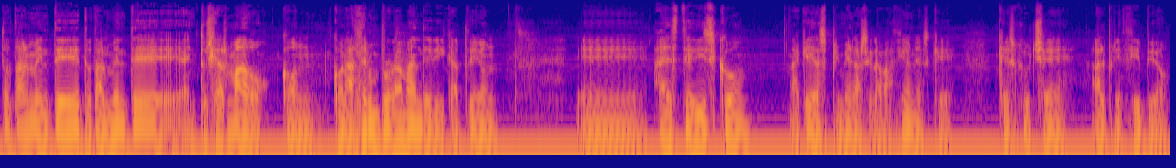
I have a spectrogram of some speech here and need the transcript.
totalmente, totalmente entusiasmado con, con hacer un programa en dedicación eh, a este disco, aquellas primeras grabaciones que, que escuché al principio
